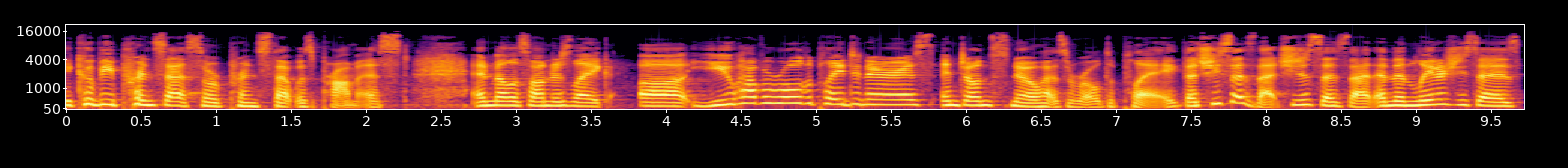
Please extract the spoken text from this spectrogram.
It could be princess or prince that was promised. And Melisandre's like, uh, you have a role to play, Daenerys, and Jon Snow has a role to play. That she says that. She just says that. And then later she says,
